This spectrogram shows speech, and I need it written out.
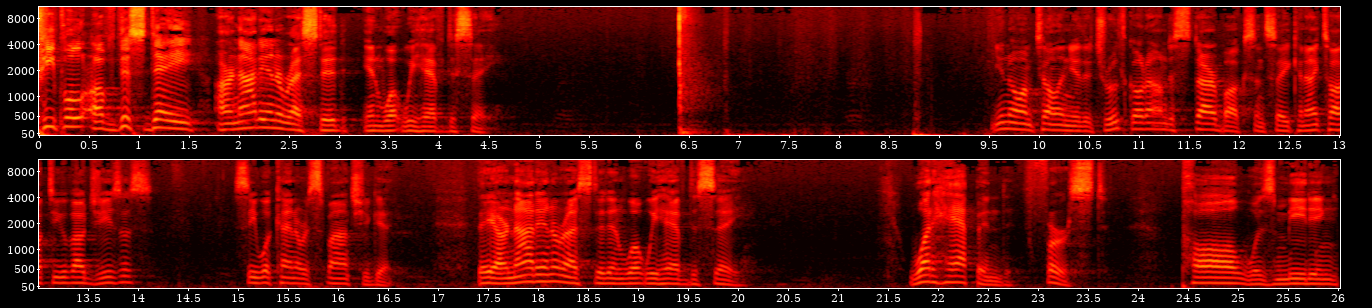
people of this day are not interested in what we have to say. You know, I'm telling you the truth. Go down to Starbucks and say, Can I talk to you about Jesus? See what kind of response you get. They are not interested in what we have to say. What happened first? Paul was meeting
